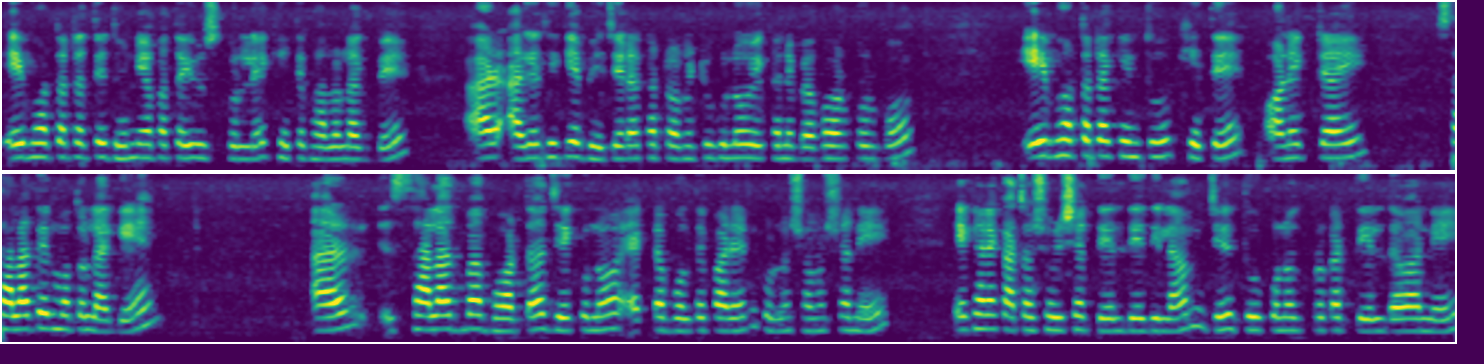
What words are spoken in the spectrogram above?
এই ভর্তাটাতে ধনিয়া পাতা ইউজ করলে খেতে ভালো লাগবে। আর আগে থেকে ভেজে রাখা টমেটোগুলোও এখানে ব্যবহার করব। এই ভর্তাটা কিন্তু খেতে অনেকটাই সালাদের মতো লাগে। আর সালাদ বা ভর্তা যে কোনো একটা বলতে পারেন, কোনো সমস্যা নেই। এখানে কাঁচা সরিষার তেল দিয়ে দিলাম। যেহেতু কোনো প্রকার তেল দেওয়া নেই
